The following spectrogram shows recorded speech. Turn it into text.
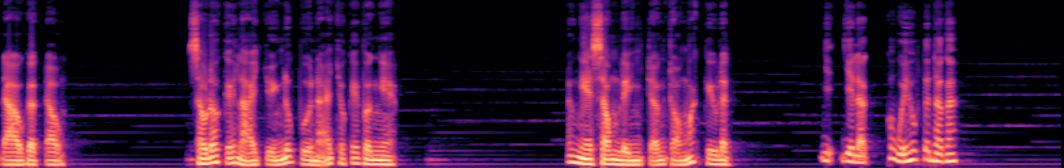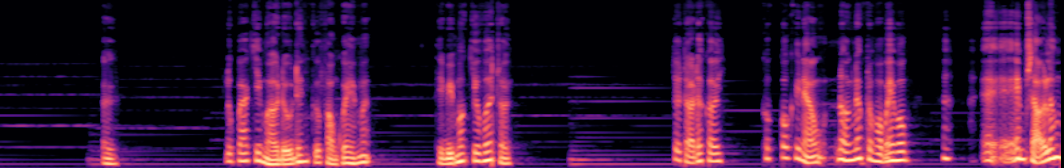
Đào gật đầu. Sau đó kể lại chuyện lúc vừa nãy cho cái Vân nghe. Nó nghe xong liền trợn tròn mắt kêu lên. Vậy là có quỷ hút tinh thần à Lúc bác với mợ đuổi đến cửa phòng của em á Thì bị mất dấu vết rồi. Trời trời đất ơi Có, có khi nào nó ẩn nấp trong phòng em không? Em, em sợ lắm.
